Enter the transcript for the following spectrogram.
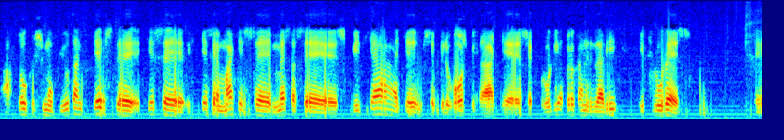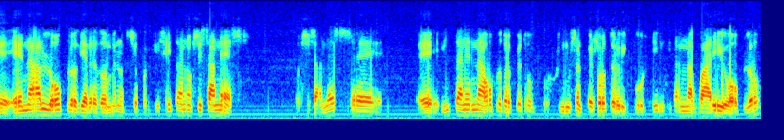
αυτό χρησιμοποιούταν και σε, και σε, και σε μάχες μέσα σε σπίτια και σε πυργόσπιτα και σε φρούρια, το έκανε δηλαδή οι φρουρές. Ε, ένα άλλο όπλο διαδεδομένο της εποχής ήταν ο Σισανές. Ο Σισανές ε, ε, ήταν ένα όπλο το οποίο το χρησιμοποιούσαν περισσότερο οι Τούρκοι. Ήταν ένα βαρύ όπλο,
